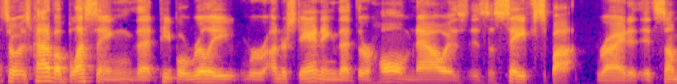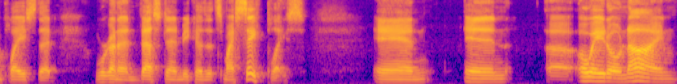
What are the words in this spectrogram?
so it was kind of a blessing that people really were understanding that their home now is is a safe spot, right? It, it's some place that we're going to invest in because it's my safe place. And in uh, 0809,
